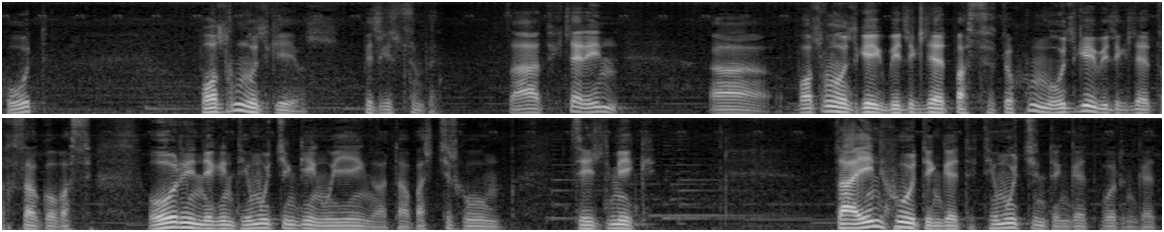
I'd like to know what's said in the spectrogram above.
хүүд болгон үлгий бол бэлгэлсэн байна. За тэгэхээр энэ болгон үлгийг бэлэглээд бас зөвхөн үлгийг бэлэглээд зогсоогүй бас өөрийн нэгэн Тэмүүжингийн үеийн одоо балчир хүүн зэлмиг за энэ хүүд ингээд Тэмүүжинд ингээд бүр ингээд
